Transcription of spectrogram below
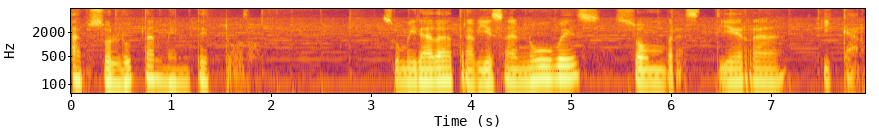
absolutamente todo. Su mirada atraviesa nubes, sombras, tierra y carne.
